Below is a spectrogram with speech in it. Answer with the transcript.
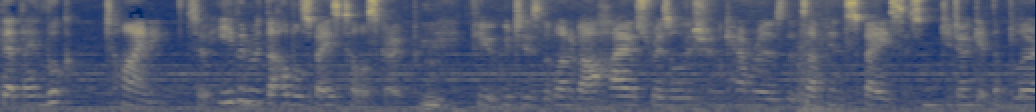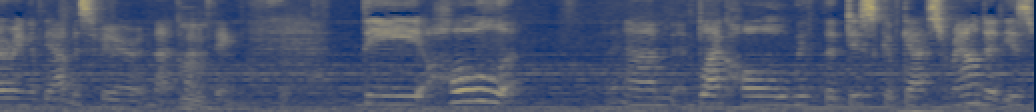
that they look tiny. So even with the Hubble Space Telescope, Mm. if you, which is the, one of our highest resolution cameras that's up in space, it's, you don't get the blurring of the atmosphere and that kind of Mm. thing. The whole um, black hole with the disk of gas around it is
